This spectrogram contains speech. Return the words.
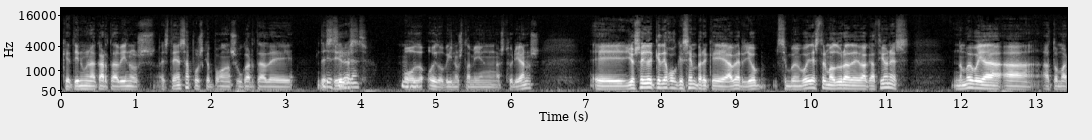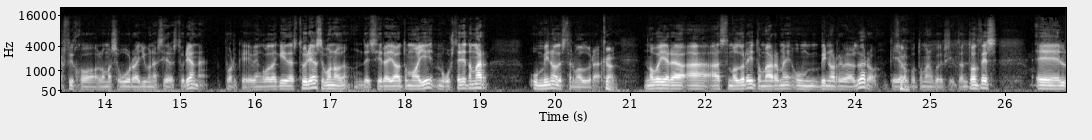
que tienen una carta de vinos extensa, pues que pongan su carta de, de, De sidras, sidras. O, o de vinos también asturianos. Eh, yo soy el que digo que siempre que, a ver, yo si me voy de Extremadura de vacaciones, no me voy a, a- a tomar fijo, lo más seguro, allí una sidra asturiana, porque vengo de aquí de Asturias y bueno, de sidra ya lo tomo allí, me gustaría tomar un vino de Extremadura. Claro. No voy a ir a, a- a Extremadura y tomarme un vino Ribera del Duero, que ya Sí. lo puedo tomar en cualquier sitio. Entonces, eh,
